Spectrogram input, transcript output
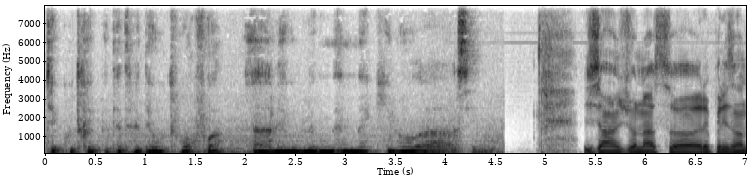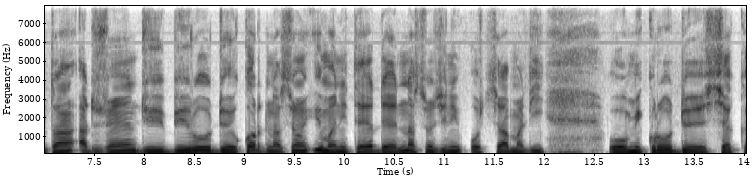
te coûterait peut-être deux ou trois fois euh, le, le, même kilo à Ségou. Jean Jonas, représentant adjoint du Bureau de coordination humanitaire des Nations Unies OCHA Mali, au micro de Cheikh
